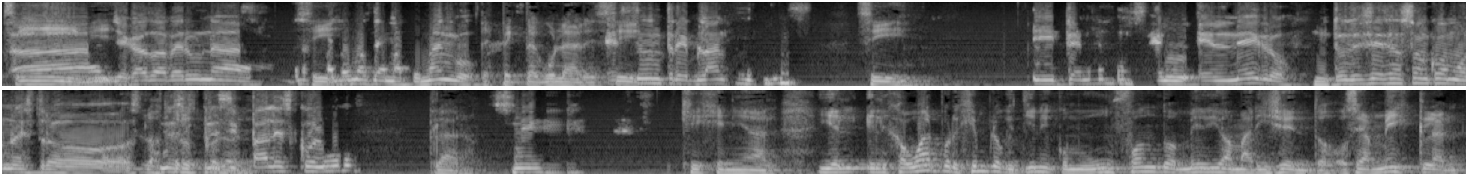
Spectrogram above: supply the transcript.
Sí, ha vi- llegado a ver una Sí. palomas de Amatenango. Espectaculares, Es sí, entre blanco sí, y tenemos el, el negro. Entonces esos son como nuestros, Los nuestros tres colores. principales colores. claro, Sí. qué genial. Y el, el jaguar, por ejemplo, que tiene como un fondo medio amarillento, o sea, mezclan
